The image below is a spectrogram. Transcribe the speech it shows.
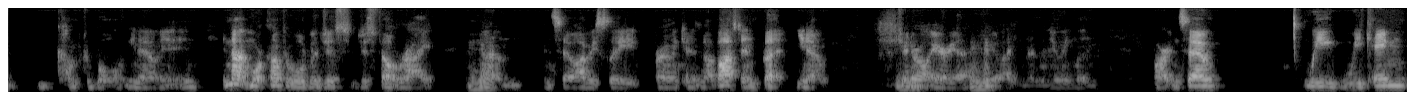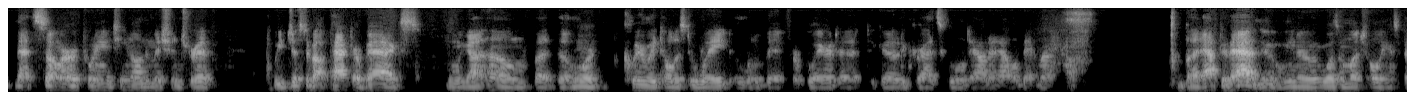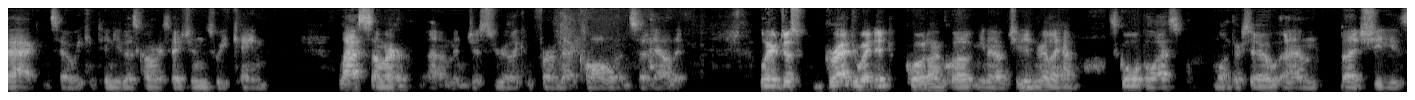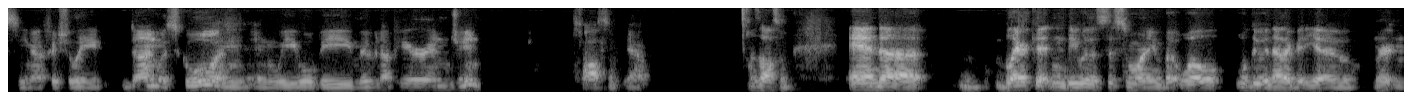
comfortable, you know, and, and not more comfortable, but just just felt right. Mhm. Um, and so obviously Burlington is not Boston, but you know, general area, I Mhm. feel like you know, the New England part. And so we we came that summer of 2018 on the mission trip. We just about packed our bags when we got home, but the Lord clearly told us to wait a little bit for Blair to, to go to grad school down in Alabama. But after that, you know, it wasn't much holding us back. And so we continued those conversations. We came last summer um, and just really confirmed that call. And so now that Blair just graduated, quote unquote, you know, she didn't really have school the last month or so, um, but she's, you know, officially done with school and, and we will be moving up here in June. Awesome. Yeah. That's awesome. And uh, Blair couldn't be with us this morning, but we'll we'll do another video where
